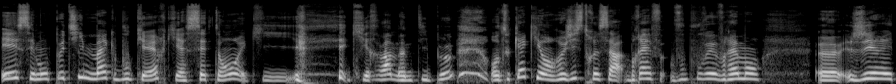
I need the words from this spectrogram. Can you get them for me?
et c'est mon petit MacBook Air qui a 7 ans et qui, qui rame un petit peu. En tout cas, qui enregistre ça. Bref, vous pouvez vraiment euh, gérer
